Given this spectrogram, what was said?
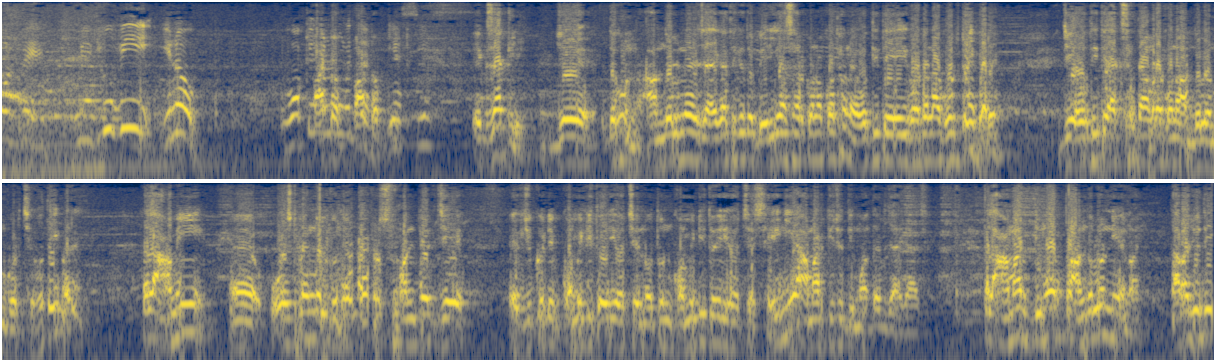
করবে Part along of- with part them. of it. Yes, yes. Exactly যে দেখুন আন্দোলনের জায়গা থেকে তো বেরিয়ে আসার কোনো কথা নয় অতীতে এই ঘটনা ঘটতেই পারে যে অতীতে একসাথে আমরা কোনো আন্দোলন করছি হতেই পারে তাহলে আমি ওয়েস্ট বেঙ্গল জুনিয়র ডক্টরস ফ্রন্টের যে এক্সিকিউটিভ কমিটি তৈরি হচ্ছে নতুন কমিটি তৈরি হচ্ছে সেই নিয়ে আমার কিছু দ্বিমতের জায়গা আছে তাহলে আমার দ্বিমত তো আন্দোলন নিয়ে নয়। তারা যদি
